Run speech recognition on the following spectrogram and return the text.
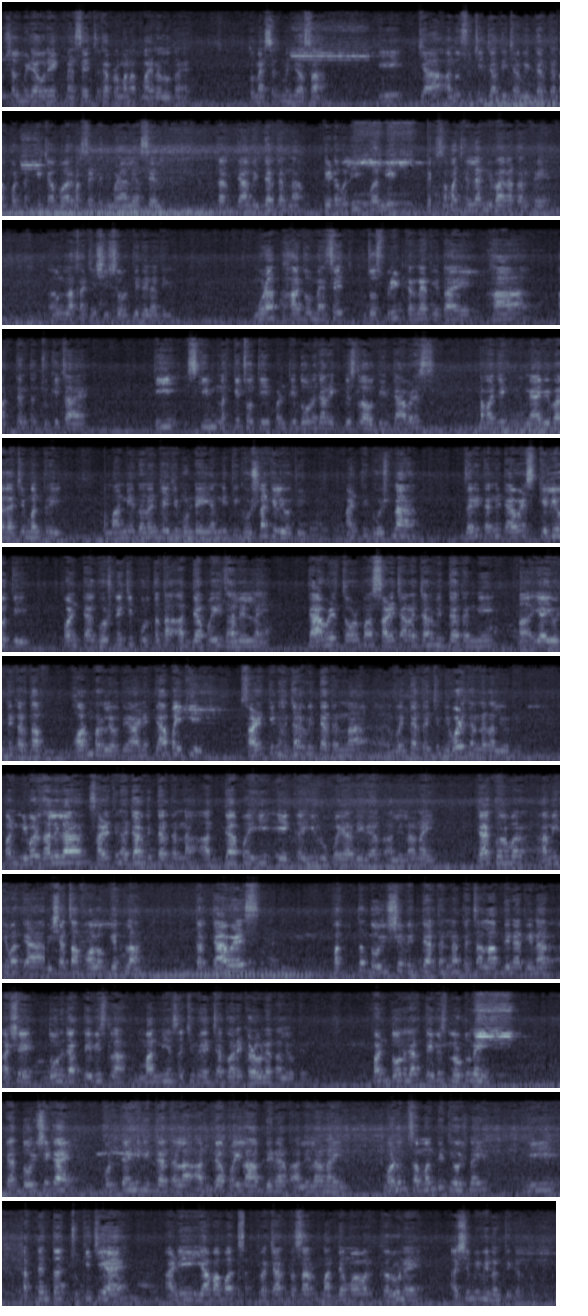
Social मीडियावर एक message मोठ्या प्रमाणात व्हायरल होत आहे. तो मेसेज म्हणजे असा की ज्या अनुसूचित जातीच्या विद्यार्थ्यांना नव्वद टक्केच्या वर पर्सेंटेज मिळाले असेल तर त्या विद्यार्थ्यांना ई व नीट समाज कल्याण विभागातर्फे दोन लाखाची शिष्यवृत्ती देण्यात येईल. मुळात हा जो मेसेज जो स्प्रिट करण्यात येत आहे हा अत्यंत चुकीचा आहे. ती स्कीम नक्कीच होती पण ती दोन हजार एकवीसला होती. त्यावेळेस सामाजिक न्याय विभागाचे मंत्री माननीय धनंजयजी मुंडे यांनी ती घोषणा केली होती. आणि ती घोषणा जरी त्यांनी त्यावेळेस केली होती पण त्या घोषणेची पूर्तता अद्यापही झालेली नाही. त्यावेळेस जवळपास साडेचार हजार विद्यार्थ्यांनी या योजनेकरता फॉर्म भरले होते आणि त्यापैकी साडेतीन हजार विद्यार्थ्यांना विद्यार्थ्यांची निवड करण्यात आली होती. पण निवड झालेल्या साडेतीन हजार विद्यार्थ्यांना अद्यापही एकही रुपया देण्यात आलेला नाही. त्याचबरोबर आम्ही जेव्हा त्या विषयाचा फॉलोअप घेतला तर त्यावेळेस फक्त दोनशे विद्यार्थ्यांना त्याचा लाभ देण्यात येणार असे दोन हजार तेवीसला माननीय सचिव यांच्याद्वारे कळवण्यात आले होते. पण दोन हजार तेवीस लोटूनही त्या दोनशे काय कोणत्याही विद्यार्थ्याला अद्यापही लाभ देण्यात आलेला नाही. म्हणून संबंधित योजना ही ही अत्यंत चुकीची आहे आणि याबाबत प्रचार प्रसार माध्यमावर करू नये. अशी मी विनंती करतो.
